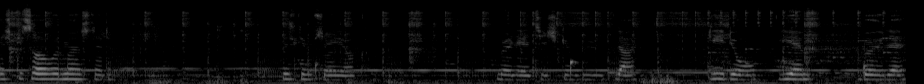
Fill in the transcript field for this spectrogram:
Eski server'ımı özledim. Hiç kimse yok. Böyle yetişkin büyükler gidiyor yem böyle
